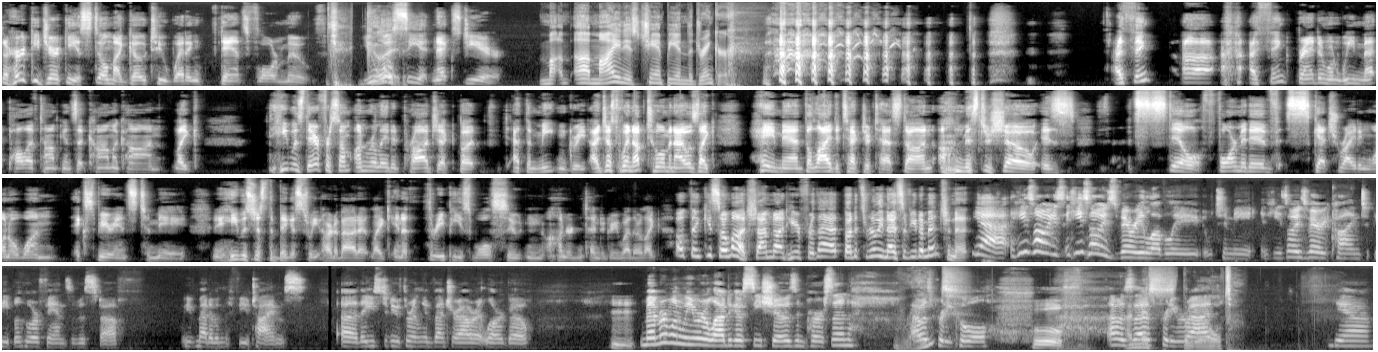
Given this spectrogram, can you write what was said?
The herky jerky is still my go-to wedding dance floor move. You will see it next year. M- uh, mine is Champion the Drinker. I think uh I think Brandon when we met Paul F. Tompkins at Comic Con, like he was there for some unrelated project, but at the meet and greet, I just went up to him and I was like, "Hey, man, the lie detector test on on Mister Show is still formative sketch writing 101 experience to me." I mean, he was just the biggest sweetheart about it, like in a three piece wool suit in 110 degree weather. Like, "Oh, thank you so much. I'm not here for that, but it's really nice of you to mention it." Yeah, he's always he's always very lovely to me. He's always very kind to people who are fans of his stuff. We've met him a few times. Uh, they used to do Thrilling Adventure Hour at Largo. Hmm. Remember when we were allowed to go see shows in person? That was pretty cool. Oof. That was I that was pretty the rad. world. Yeah.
